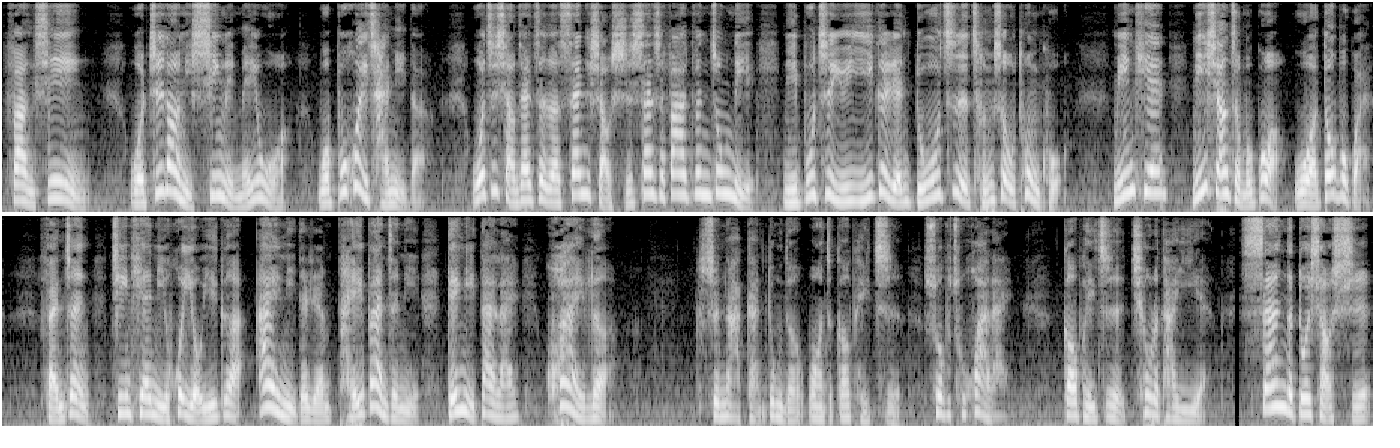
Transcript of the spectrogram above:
放心，我知道你心里没我，我不会缠你的。”我只想在这个三个小时三十八分钟里，你不至于一个人独自承受痛苦。明天你想怎么过，我都不管。反正今天你会有一个爱你的人陪伴着你，给你带来快乐。”孙娜感动地望着高培志，说不出话来。高培志瞅了他一眼。三个多小时，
